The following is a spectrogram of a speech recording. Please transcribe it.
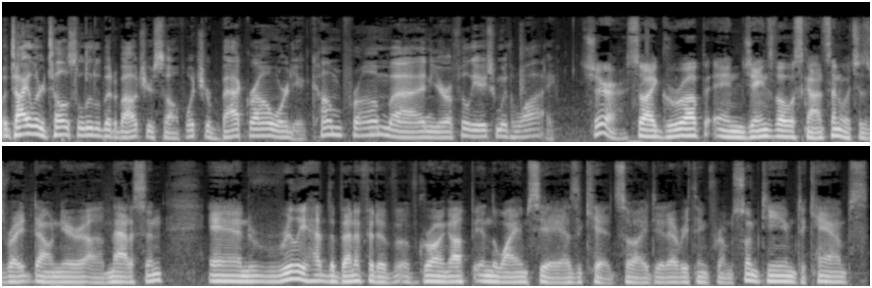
Well, Tyler, tell us a little bit about yourself. What's your background? Where do you come from? Uh, and your affiliation with Y? Sure. So I grew up in Janesville, Wisconsin, which is right down near uh, Madison, and really had the benefit of, of growing up in the YMCA as a kid. So I did everything from swim team to camps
